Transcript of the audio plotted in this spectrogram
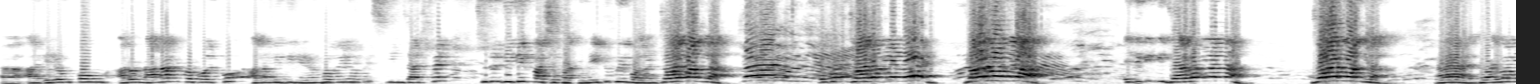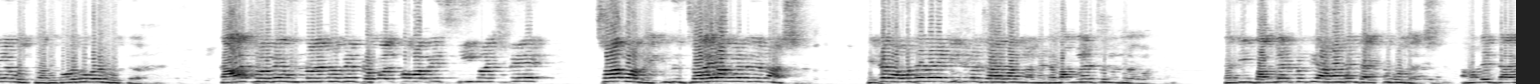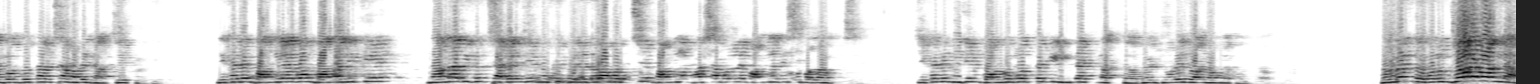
আর এরকম আরও নানান প্রকল্প আগামী দিন এরকম ভাবেই হবে। স্কিমস আসবে। শুধু দিদির পাশে থাকুন এইটুকুই বলার। জয় বাংলা। এখানে জয় বাংলা নয় জয় বাংলা। এদিকে কি জয় বাংলা না? জয় বাংলা। হ্যাঁ জয় বাংলা বলতে হবে গর্ব করে বলতে হবে। কাজ হবে উন্নয়ন হবে প্রকল্প হবে স্কিম আসবে সব হবে। কিন্তু জয় বাংলাটা যেন আসে। এটা মমতা ব্যানার্জির জন্য জয় বাংলা না এটা বাংলার জন্য জয় বাংলা। কাজে বাংলার প্রতি আমাদের দায়িত্ববোধ আছে। আমাদের দায়বদ্ধতা আছে আমাদের রাজ্যের প্রতি। যেখানে বাংলা এবং বাঙালিকে নানাবিধ চ্যালেঞ্জের মুখে ফেলে দেওয়া হচ্ছে বাংলা ভাষা বললে বাংলাদেশি বলা হচ্ছে। যেখানে নিজের গর্ববোধটাকে ইন্ট্যাক্ট রাখতে হবে জোরে জয় বাংলা বলতে হবে। বলবেন তো? বলুন জয় বাংলা!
